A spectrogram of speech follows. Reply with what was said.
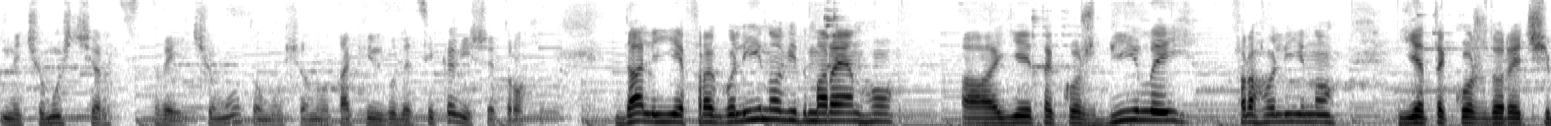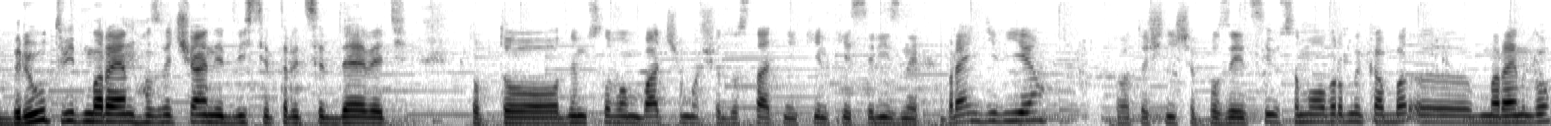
не чомусь черствий. Чому? Тому що ну так він буде цікавіший трохи. Далі є фраголіно від Маренго, є також білий фраголіно, є також, до речі, брют від Маренго, звичайний 239. Тобто, одним словом, бачимо, що достатня кількість різних брендів є, точніше позицій у самого виробника е, Маренго.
